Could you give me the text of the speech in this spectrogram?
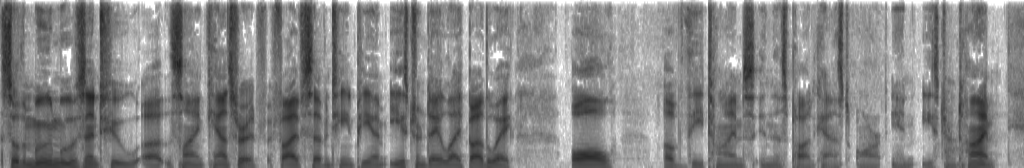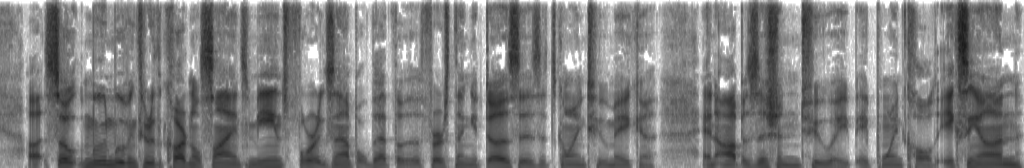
so the moon moves into uh, the sign Cancer at 5:17 p.m. Eastern Daylight. By the way, all of the times in this podcast are in Eastern Time. Uh, so, the moon moving through the cardinal signs means, for example, that the first thing it does is it's going to make a, an opposition to a, a point called Ixion,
